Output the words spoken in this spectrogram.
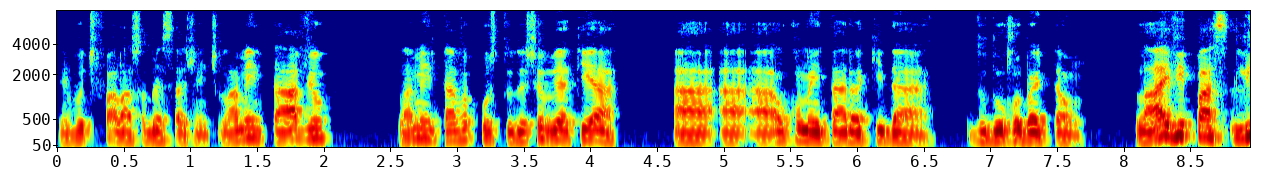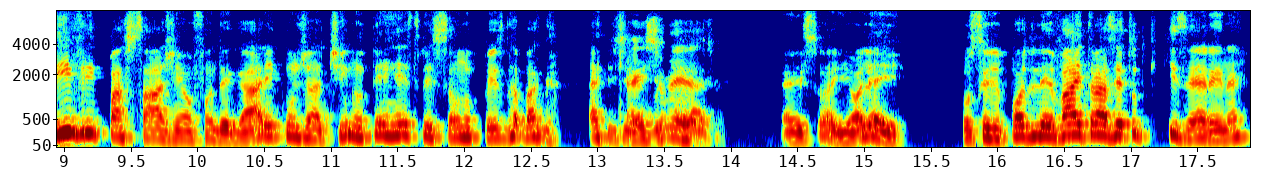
Eu vou te falar sobre essa gente. Lamentável, lamentável postura. Deixa eu ver aqui a, a, a, o comentário aqui da, do, do Robertão. Live, pass, livre passagem alfandegária e com jatinho não tem restrição no peso da bagagem. É isso mesmo. É isso aí, olha aí. Ou seja, pode levar e trazer tudo que quiserem, né?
